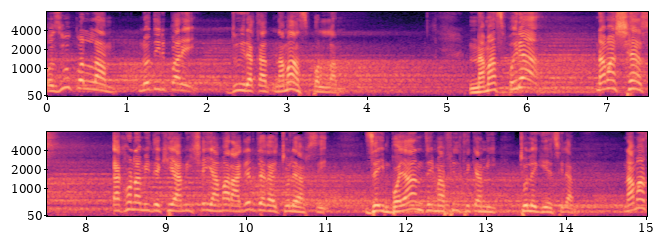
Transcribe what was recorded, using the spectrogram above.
অজু করলাম, নদীর পারে দুই রাকাত নামাজ পড়লাম। নামাজ পড়া, নামাজ শেষ। এখন আমি দেখি আমি সেই আমার আগের জায়গায় চলে আসছি, যেই বয়ান, যেই মাহফিল থেকে আমি চলে গিয়েছিলাম। নামাজ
